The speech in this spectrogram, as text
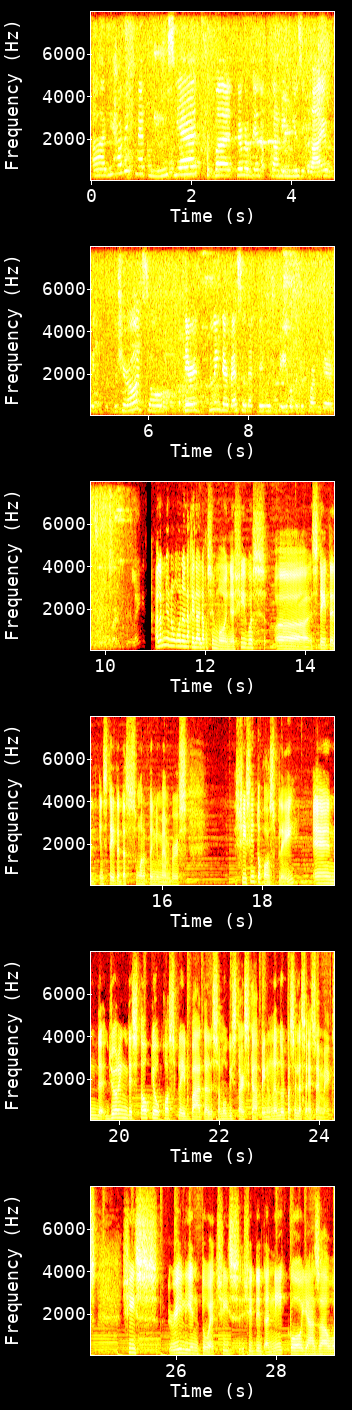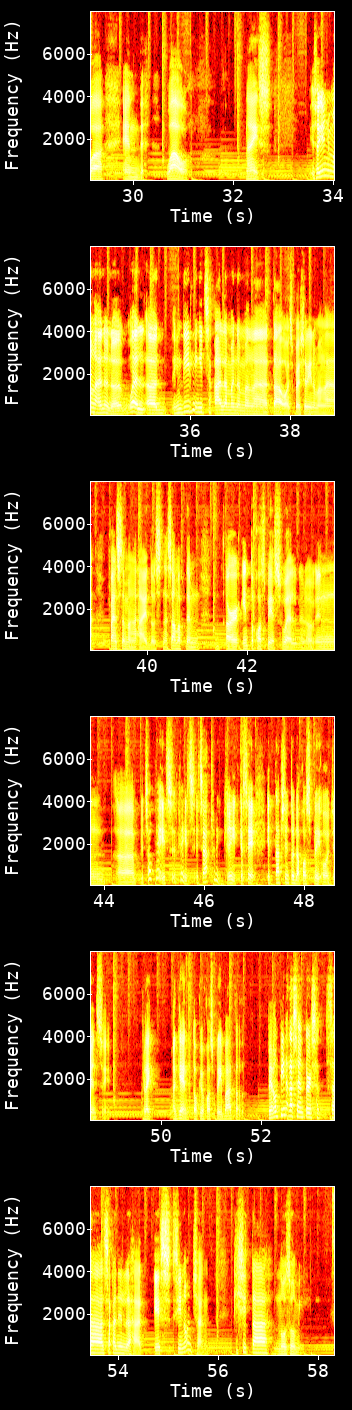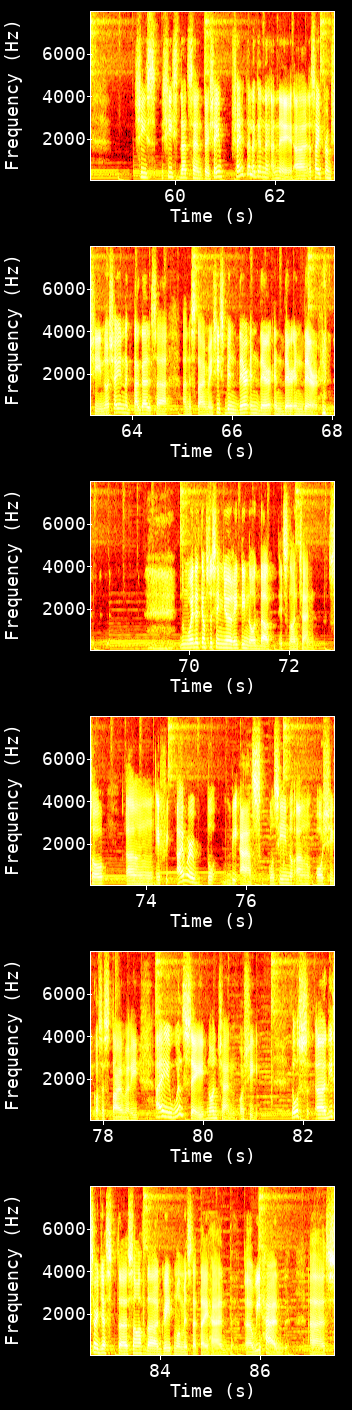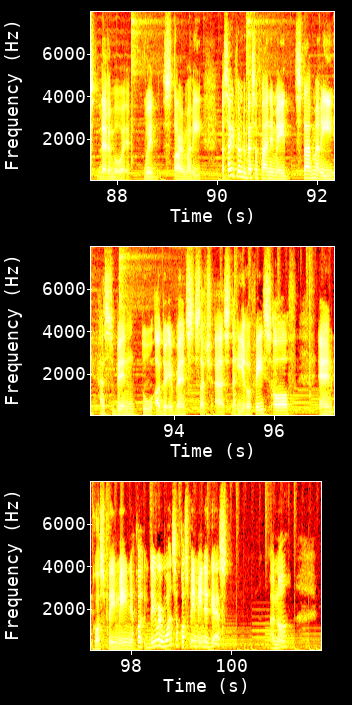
Uh, they haven't met Muse yet, but there will be an upcoming music live with Bushy Road, so they're doing their best so that they would be able to perform there too. Alam niyo, nung una nakilala ko si Monya, she was uh, stated, instated as one of the new members. She's into cosplay. And during this Tokyo cosplay battle sa Movie Stars Cafe, nung nandun pa sila sa SMX, she's really into it. She's, she did a Nico, Yazawa, and wow, nice. So yun yung mga ano no, well, uh, hindi lingid sa kalaman ng mga tao, especially ng mga fans ng mga idols na some of them are into cosplay as well, you know. And uh, it's okay, it's okay, it's, it's actually great kasi it taps into the cosplay audience eh. Like, again, Tokyo Cosplay Battle. Pero ang pinaka-center sa, sa, sa kanila lahat is si Nonchan, Kishita Nozomi she's she's that center. Siya yung, siya talaga na ano eh, uh, aside from Shino, siya yung nagtagal sa ano Starmay. She's been there and there and there and there. when it comes to seniority, no doubt it's Nonchan. So, um, if I were to be asked kung sino ang Oshi ko sa Starmary, I will say Nonchan, Oshi. Those, uh, these are just uh, some of the great moments that I had, uh, we had as Deremoe with Star Marie. Aside from the Best of Anime, Star Marie has been to other events such as the Hero Face Off and Cosplay Mania. They were once a Cosplay Mania guest. Ano?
